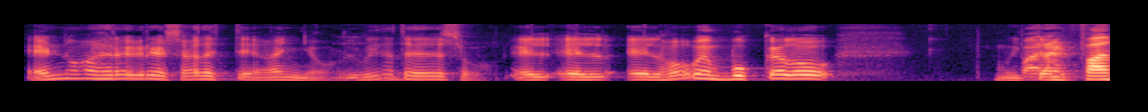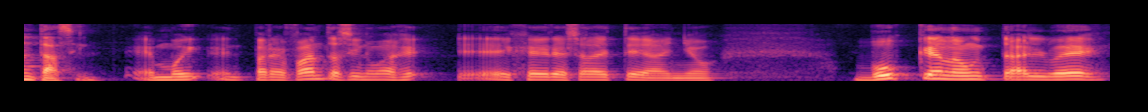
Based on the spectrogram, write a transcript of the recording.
Él no va a regresar este año. Olvídate de eso. El, el- el joven, búscalo. Muy Para el fantasy. es muy, para el Fantasy no va a eh, regresar este año. Búsquenlo tal vez.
